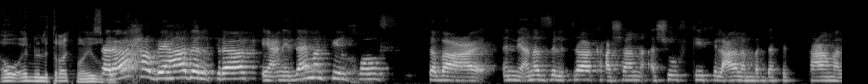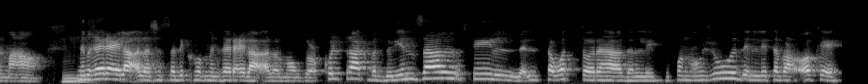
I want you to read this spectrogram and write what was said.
أو إنه ال track ما يزبط. صراحة بهذا ال track يعني دائما في الخوف تبع إني أنزل track عشان أشوف كيف العالم بدها تتعامل معاه من غير علاقة لجسدكم من غير علاقة للموضوع. كل track بده ينزل في التوتر هذا اللي بيكون موجود اللي تبع okay.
